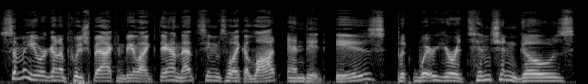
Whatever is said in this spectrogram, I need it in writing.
Some of you are going to push back and be like, Dan, that seems like a lot, and it is, but where your attention goes,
